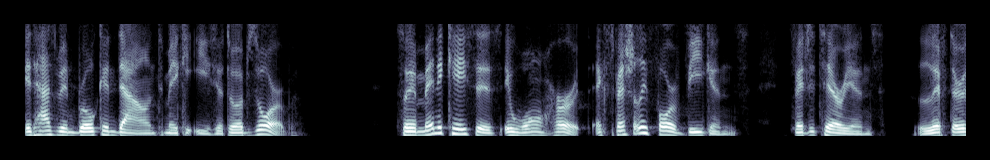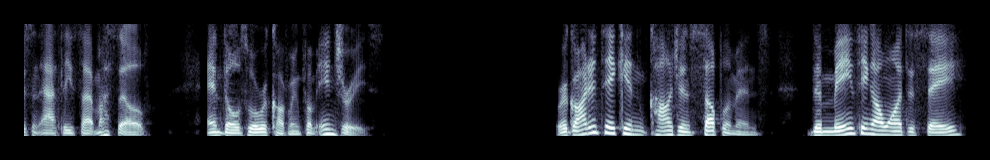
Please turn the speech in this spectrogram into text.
it has been broken down to make it easier to absorb. So, in many cases, it won't hurt, especially for vegans, vegetarians, lifters, and athletes like myself, and those who are recovering from injuries. Regarding taking collagen supplements, the main thing I want to say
